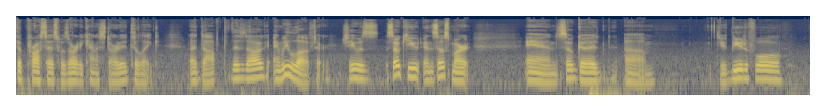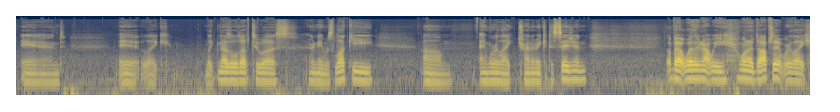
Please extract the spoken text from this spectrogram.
the process was already kind of started to like adopt this dog and we loved her she was so cute and so smart and so good um, she was beautiful and it like like nuzzled up to us her name was lucky um, and we're like trying to make a decision about whether or not we want to adopt it we're like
